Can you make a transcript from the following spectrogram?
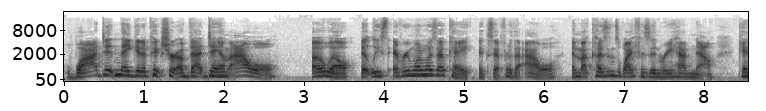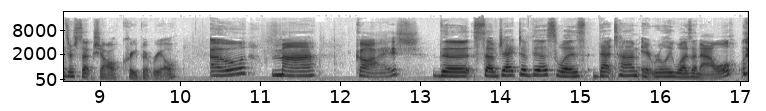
why didn't they get a picture of that damn owl? Oh well, at least everyone was okay except for the owl, and my cousin's wife is in rehab now. Cancer sucks, y'all. Creep it real. Oh my gosh. The subject of this was that time it really was an owl.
